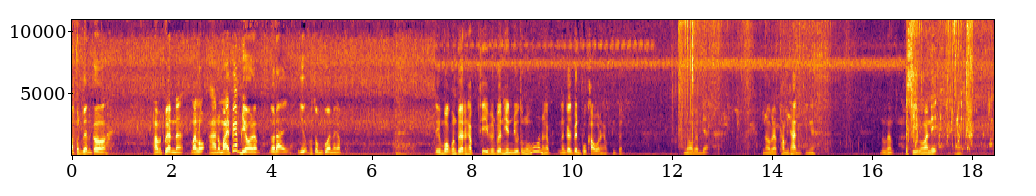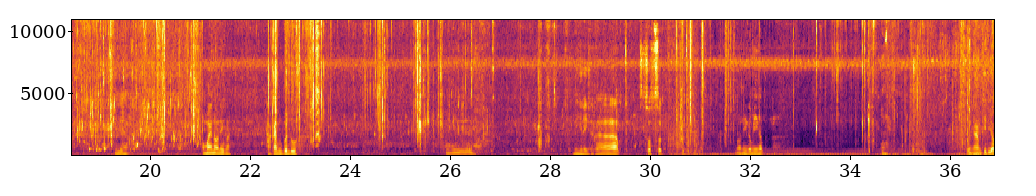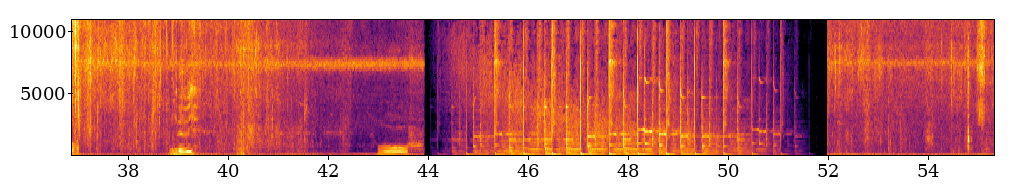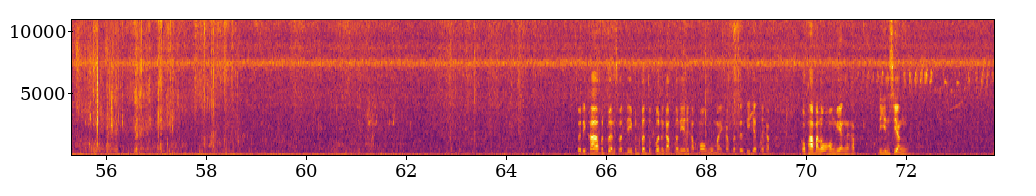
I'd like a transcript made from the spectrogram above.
ครับเพื่อนๆก็พาเพื่อนๆนะมาเลาะหาหน่อไม้แป๊บเดียวครับ ก็ได้เยอะพอสมควรนะครับลืมบอกเพื่อนๆนะครับ ที่เพื่อนๆเห็นอยู่ตรงนู้นนะครับ นั่นก็จะเป็นภูเขานะครับเพื่อนๆหน่อแบบเนี้ยหน่อแบบธรรมชาติจริงๆนะดูครับสีประมาณนี้นี่เลยครับเอาไม้หน่อนี้ก่อนหักให้เพื่อนๆดูนี่เลยครับ สดๆหน่อนี้ก็มีครับ สวยงามทีเดียวครับ นี่เลย โอ้ วัสดีครับเพื่อนๆสวัสดีเพื่อนๆทุกคนนะครับวันนี้นะครับมองมุมใหม่กับประเสริฐที่เฮ็ดนะครับก็พามาเลาะห้องเมียงนะครับได้ยินเสียง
